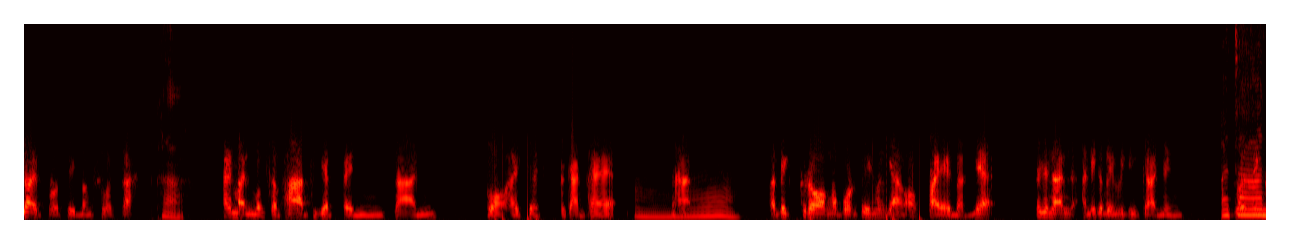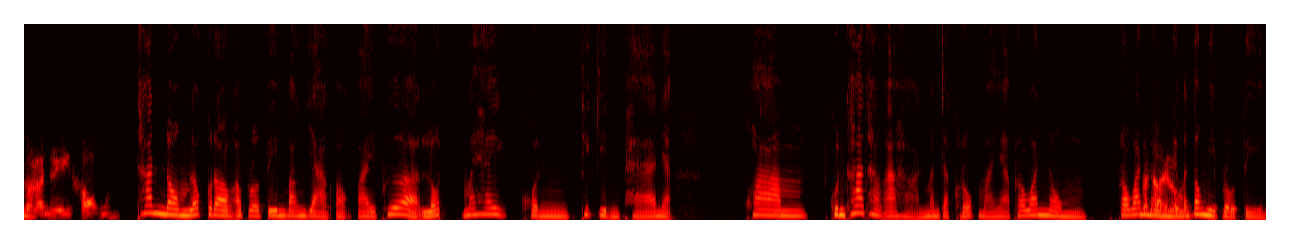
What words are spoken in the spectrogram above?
ย่อยโปรตีนบางส่วนนะค่ะให้มันหมดสภาพที่จะเป็นสารก่อให้เกิดอาการแพ้อ๋อนะฮะมันไปกรองเอาโปรตีนบางอย่างออกไปแบบเนี้ยเพราะฉะนั้นอันนี้ก็เป็นวิธีการหนึ่งอาส่วนจารในย์กรณีของท่านนมแล้วกรองเอาโปรตีนบางอย่างออกไป เพื่อลดไม่ให้คนที่กินแพ้เนี่ย ความคุณค่าทางอาหารมันจะครบไหมอะเพราะว่านม เพราะว่านมเนี่ยมันต้องมีโปรตีน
